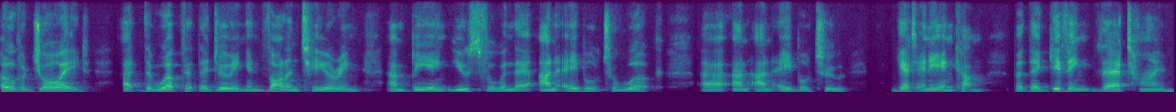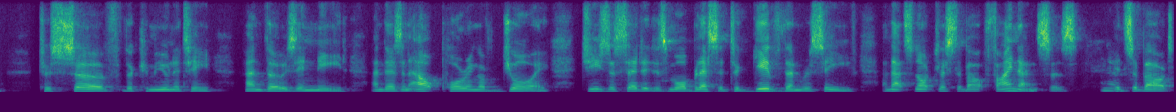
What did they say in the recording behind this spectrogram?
overjoyed at the work that they're doing in volunteering and being useful when they're unable to work uh, and unable to get any income. But they're giving their time to serve the community and those in need. And there's an outpouring of joy. Jesus said it is more blessed to give than receive. And that's not just about finances, No. it's about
